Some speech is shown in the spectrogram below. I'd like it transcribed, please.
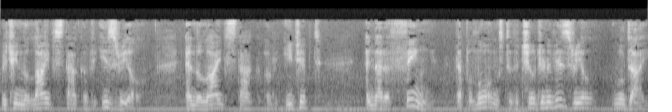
between the livestock of Israel and the livestock of Egypt, and not a thing that belongs to the children of Israel will die.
